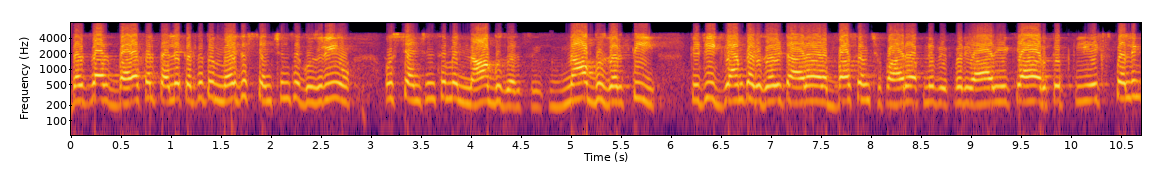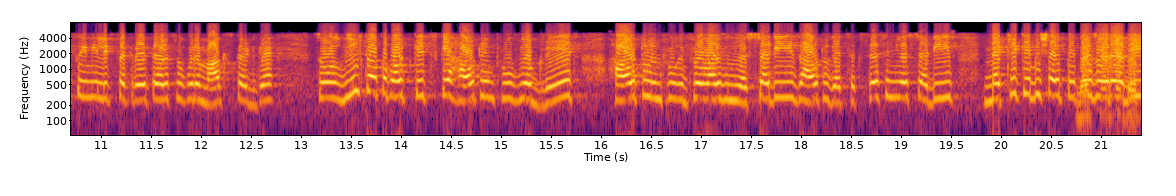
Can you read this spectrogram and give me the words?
10 साल 12 साल पहले करते तो मैं जिस टेंशन से गुजरी हूँ, उस टेंशन से मैं ना गुजरती ना गुजरती। कि जी एग्ज़ाम का रिज़ल्ट आ रहा है और अब्बा से हम छुपा रहे हैं अपने पेपर यार ये क्या हरकत की एक स्पेलिंग से ही नहीं लिख सक रहे थे और उसमें पूरे मार्क्स कट गए। So we'll talk about kids के how to improve your grades how to improve improvise in your studies how to get success in your studies matric के भी शायद पेपर्स हो रहे हैं अभी।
